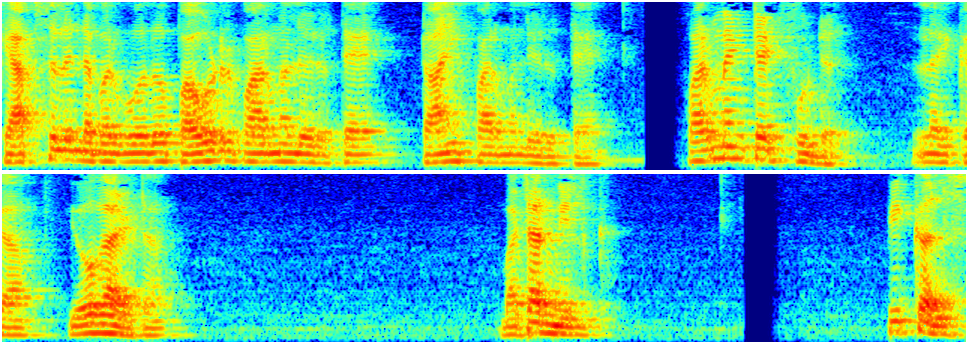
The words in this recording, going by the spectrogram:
ಕ್ಯಾಪ್ಸುಲಿಂದ ಬರ್ಬೋದು ಪೌಡ್ರ್ ಫಾರ್ಮಲ್ಲಿರುತ್ತೆ ಟಾನಿಕ್ ಫಾರ್ಮಲ್ಲಿರುತ್ತೆ fermented food like yogurt buttermilk pickles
